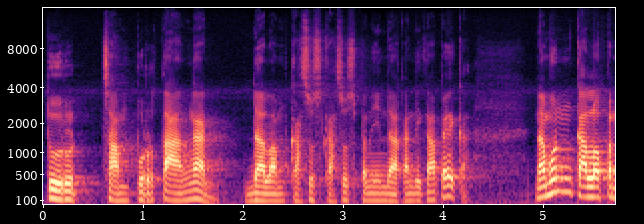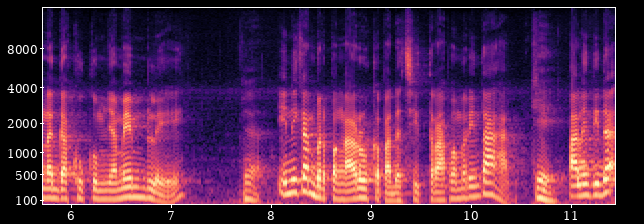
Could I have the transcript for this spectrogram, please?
turut campur tangan dalam kasus-kasus penindakan di KPK. Namun kalau penegak hukumnya memble, ya, ini kan berpengaruh kepada citra pemerintahan. oke, Paling tidak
